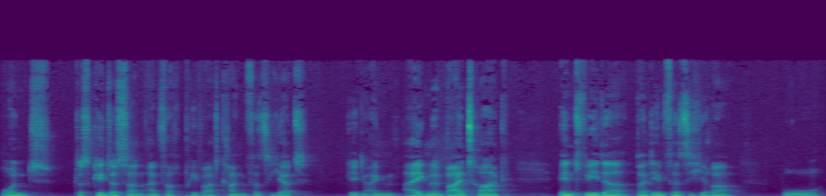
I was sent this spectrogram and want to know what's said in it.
Und das Kind ist dann einfach privat krankenversichert gegen einen eigenen Beitrag, entweder bei dem Versicherer, wo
